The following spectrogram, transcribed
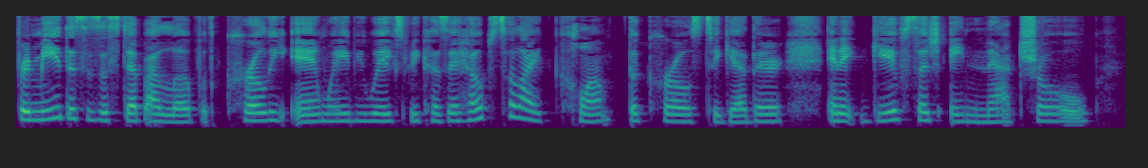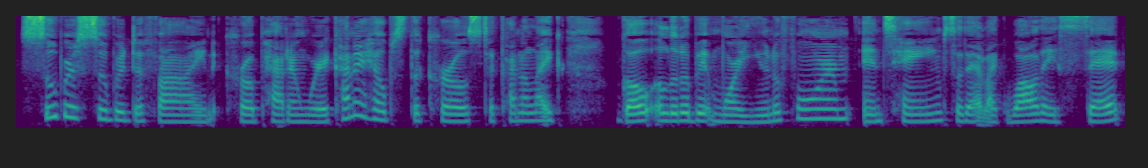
for me, this is a step I love with curly and wavy wigs because it helps to like clump the curls together and it gives such a natural super super defined curl pattern where it kind of helps the curls to kind of like go a little bit more uniform and tame so that like while they set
